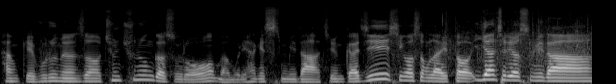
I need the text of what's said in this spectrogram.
함께 부르면서 춤추는 것으로 마무리하겠습니다. 지금까지 싱어송라이터 이한철이었습니다.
